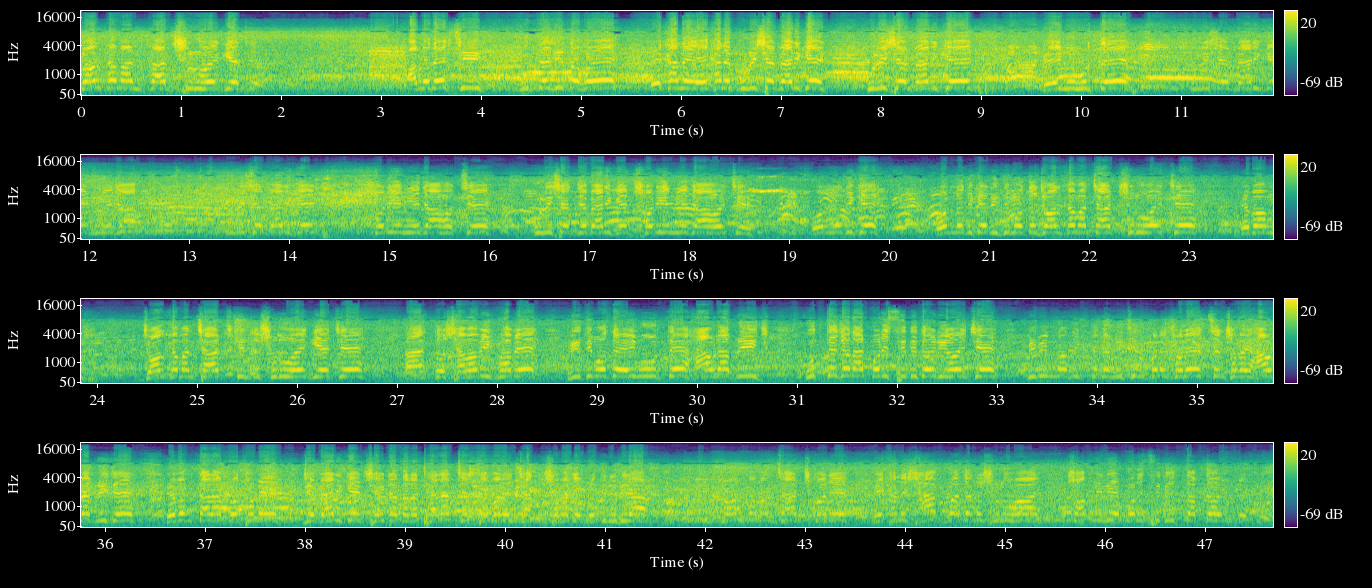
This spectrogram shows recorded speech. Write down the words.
জলখামান কাজ শুরু হয়ে গিয়েছে। আমরা দেখছি উত্তেজিত হয়ে এখানে এখানে পুলিশের ব্যারিকেড পুলিশের ব্যারিকেড। এই মুহূর্তে পুলিশের ব্যারিকেড নিয়ে যাওয়া পুলিশের ব্যারিকেড সরিয়ে নিয়ে যাওয়া হচ্ছে। পুলিশের যে ব্যারিকেড সরিয়ে নিয়ে যাওয়া হয়েছে। অন্যদিকে অন্যদিকে রীতিমতো জলখামান চার্জ শুরু হয়েছে এবং জলখামান চার্জ কিন্তু শুরু হয়ে গিয়েছে। তো স্বাভাবিকভাবে রীতিমতো এই মুহূর্তে হাওড়া ব্রিজ উত্তেজনার পরিস্থিতি তৈরি হয়েছে। বিভিন্ন দিক থেকে মিছিল করে চলে এসেছেন সবাই হাওড়া ব্রিজে এবং তারা প্রথমে যে ব্যারিকেড সেইটা তারা শুরু হয়। সব মিলিয়ে পরিস্থিতি উত্তপ্ত হয়ে উঠেছে।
